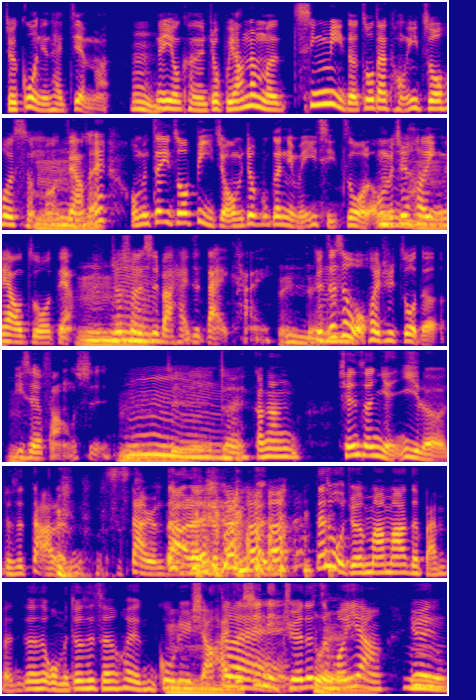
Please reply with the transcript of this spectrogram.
就过年才见嘛。嗯，那有可能就不要那么亲密的坐在同一桌或什么这样说，哎，我们这一桌必酒，我们就不跟你们一起坐了，我们去喝饮料桌这样，就顺势把孩子带开。对对，就这是我会去做的一些方式。嗯，对。对，刚刚先生演绎了就是大人 大人大人的版本，但是我觉得妈妈的版本就是我们就是真的会顾虑小孩子心里觉得怎么样，因为。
